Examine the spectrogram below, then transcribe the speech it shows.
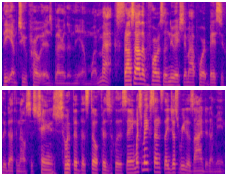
the M2 Pro is better than the M1 Max. But outside of the performance of the new HDMI port, basically nothing else has changed with it. That's still physically the same, which makes sense. They just redesigned it. I mean,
